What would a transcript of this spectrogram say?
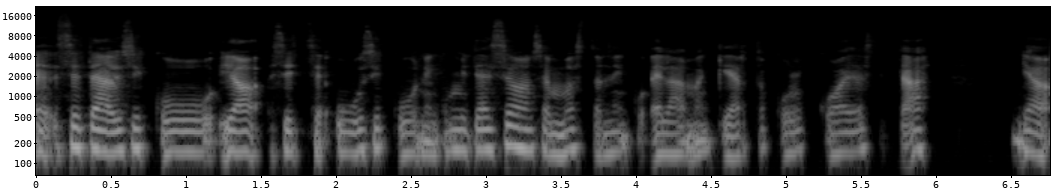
Eh, se täysikuu ja sitten se uusi kuu, niin kuin miten se on semmoista niin kuin elämän kiertokulkua ja sitä ja,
